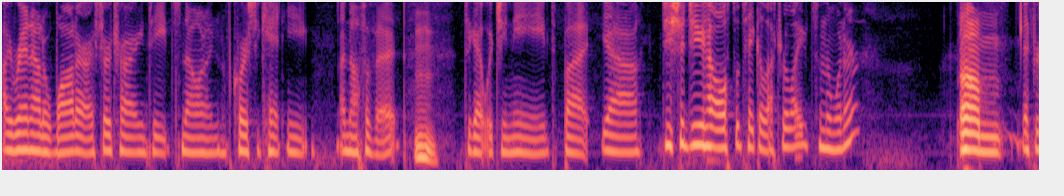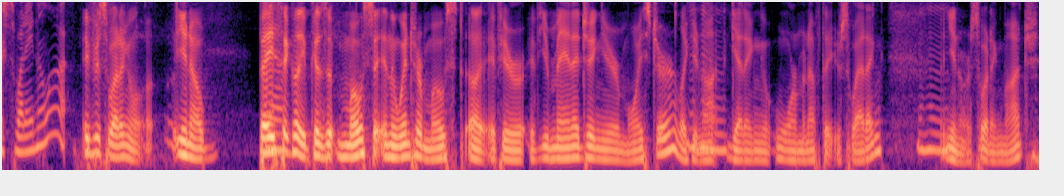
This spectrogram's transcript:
i ran out of water. I started trying to eat snow and of course you can't eat enough of it Mhm. to get what you need. But yeah. Do, should you also take electrolytes in the winter Um, if you're sweating a lot if you're sweating, a lot, you know, basically because most in the winter, most uh, if you're if you're managing your moisture, like you're not getting warm enough that you're sweating, you know, or sweating much,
